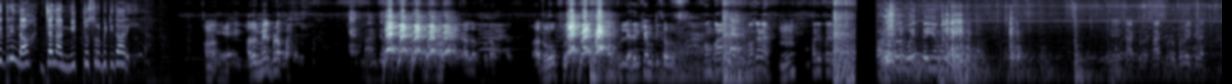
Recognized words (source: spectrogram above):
ಇದರಿಂದ ಜನ ನಿಟ್ಟುಸಿರು ಬಿಟ್ಟಿದ್ದಾರೆ ಅದ್ರ ಮೇಲೆ ಬಿಡಪ್ಪ. ಕಡೆ ಬಿಡ ಅದು ಫುಲ್ ಫುಲ್ ಹೆದರಿಕೆ ಬಿಟ್ಟಿತ್ತು ಅದು. ಅವ್ನ್ ಬಾ ಮಗಣ ಹ್ಮ್? ಪರಿ ಪರಿ ಹೋಯ್ತು ಕೈ ಆಮೇಲೆ. ನೋಡಿ ನೋಡಿ ಸಾಕ್ ಮರ ಇಷ್ಟೊಂದು ತಂದ್ರಲ್ಲ ಇವರು ಅಲ್ಲ ಕೊಡಕ್ಕಂದ್ರಲ್ಲ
